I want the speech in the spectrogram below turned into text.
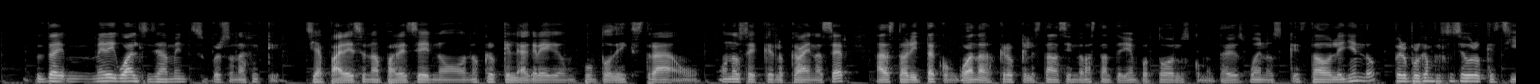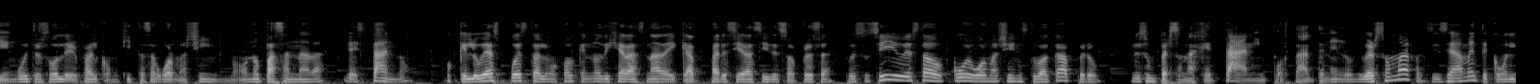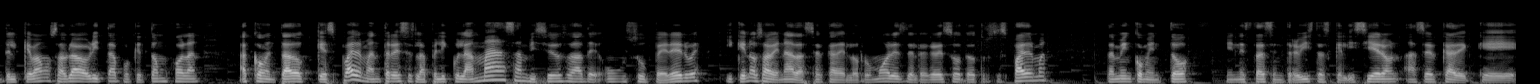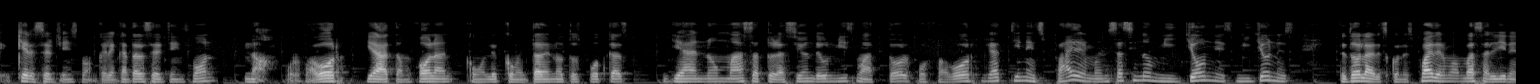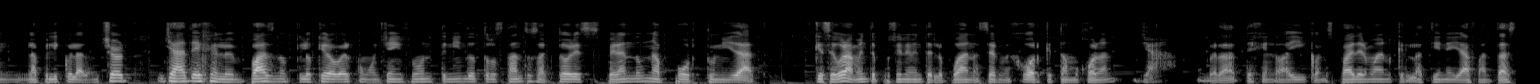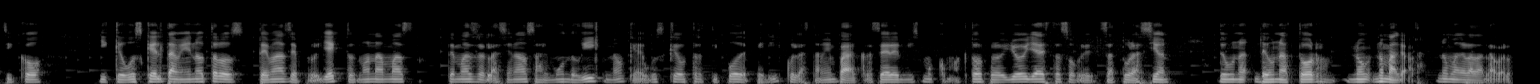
Pues me da igual, sinceramente, su personaje que si aparece o no aparece, no, no creo que le agregue un punto de extra o, no sé qué es lo que vayan a hacer. Hasta ahorita con Wanda creo que lo están haciendo bastante bien por todos los comentarios buenos que he estado leyendo. Pero por ejemplo estoy seguro que si en Winter Soldier y Falcon quitas a War Machine o no pasa nada, ya está, ¿no? o que lo hubieras puesto a lo mejor que no dijeras nada y que apareciera así de sorpresa, pues sí hubiera estado cool, War Machine estuvo acá, pero no es un personaje tan importante en el universo Marvel, sinceramente, como el del que vamos a hablar ahorita, porque Tom Holland ha comentado que Spider-Man 3 es la película más ambiciosa de un superhéroe y que no sabe nada acerca de los rumores del regreso de otros Spider-Man. También comentó en estas entrevistas que le hicieron acerca de que quiere ser James Bond, que le encantará ser James Bond. No, por favor, ya Tom Holland, como le he comentado en otros podcasts, ya no más saturación de un mismo actor, por favor. Ya tiene Spider-Man, está haciendo millones, millones de dólares con Spider-Man. Va a salir en la película de Uncharted. Ya déjenlo en paz, no que lo quiero ver como James Bond, teniendo otros tantos actores esperando una oportunidad. Que seguramente, posiblemente lo puedan hacer mejor que Tom Holland. Ya, en verdad, déjenlo ahí con Spider-Man, que la tiene ya fantástico. Y que busque él también otros temas de proyectos, no nada más temas relacionados al mundo geek, ¿no? Que busque otro tipo de películas también para crecer él mismo como actor, pero yo ya esta sobresaturación de, una, de un actor no, no me agrada, no me agrada la verdad.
